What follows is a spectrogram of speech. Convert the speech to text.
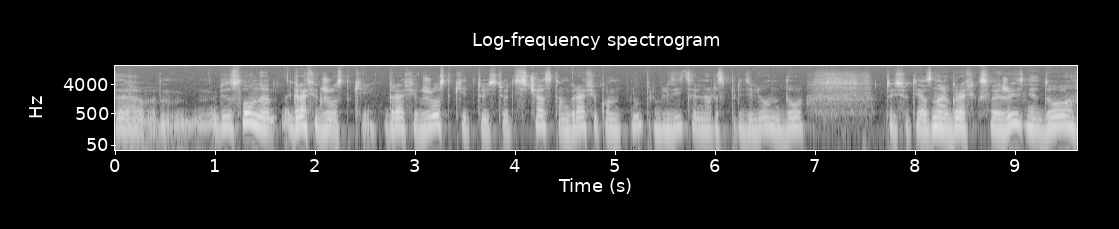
э, безусловно, график жесткий. График жесткий, то есть вот сейчас там график, он ну, приблизительно распределен до... То есть вот я знаю график своей жизни до,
